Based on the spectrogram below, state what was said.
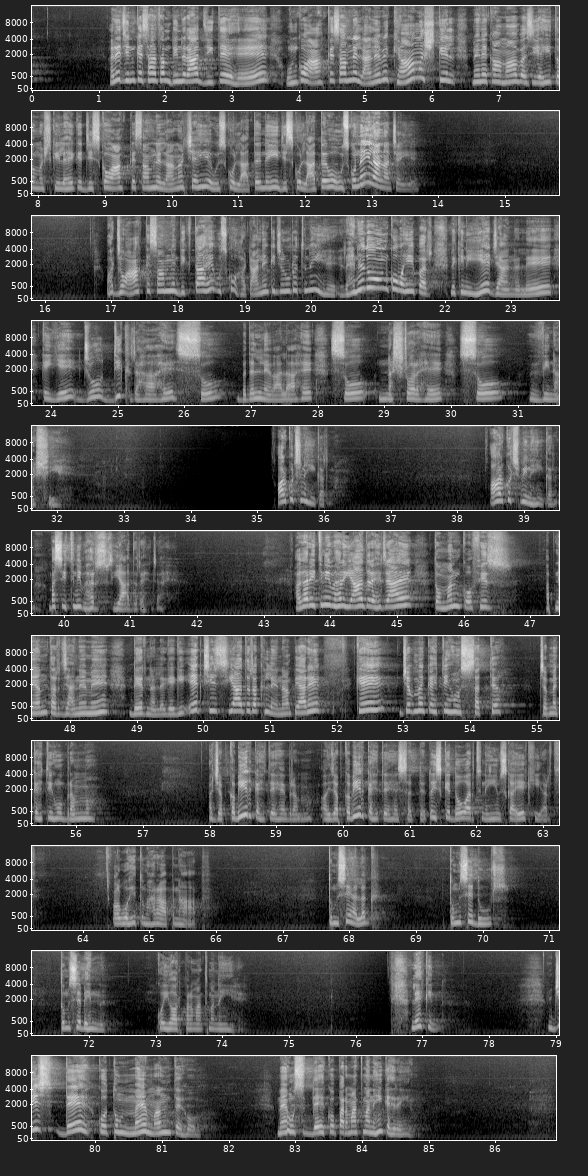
अरे जिनके साथ हम दिन रात जीते हैं उनको आँख के सामने लाने में क्या मुश्किल? मैंने कहा माँ बस यही तो मुश्किल है कि जिसको आँख के सामने लाना चाहिए उसको लाते नहीं जिसको लाते हो उसको नहीं लाना चाहिए। और जो आँख के सामने दिखता है, उसको हटाने की ज़रूरत नहीं है। रहने दो उनको वहीं पर। लेकिन ये जान ले कि ये जो दिख रहा है, सो बदलने वाला है, सो नश्वर है, सो विनाशी है। और कुछ नहीं करना। और कुछ भी नहीं करना। बस इतनी भर याद रह जाए। अगर इतनी भर याद रह जाए तो मन को फिर अपने अंतर जाने में देर न लगेगी। एक चीज़ याद रख लेना प्यारे, कि जब मैं कहती हूँ सत्य, जब मैं कहती हूँ ब्रह्म, और जब कबीर कहते हैं ब्रह्म, और जब कबीर कहते हैं सत्य तो इसके दो अर्थ नहीं उसका एक ही अर्थ है। और वही तुम्हारा अपना आप। तुमसे अलग, तुमसे दूर, तुमसे भिन्न कोई और परमात्मा नहीं है। लेकिन जिस देह को तुम मैं मानते हो, मैं उस देह को परमात्मा नहीं कह रही हूँ।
